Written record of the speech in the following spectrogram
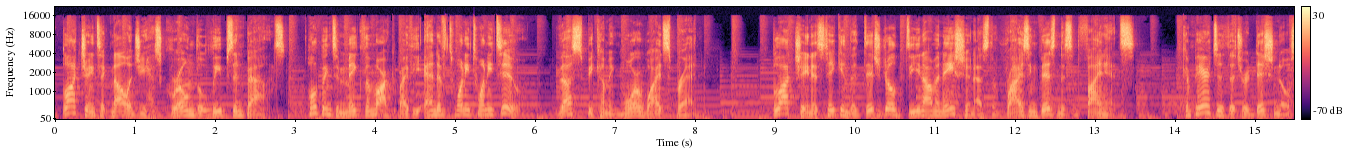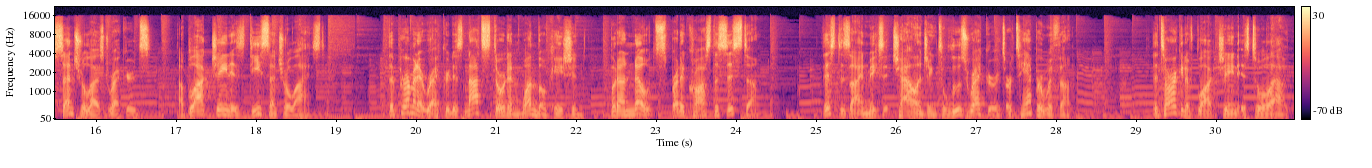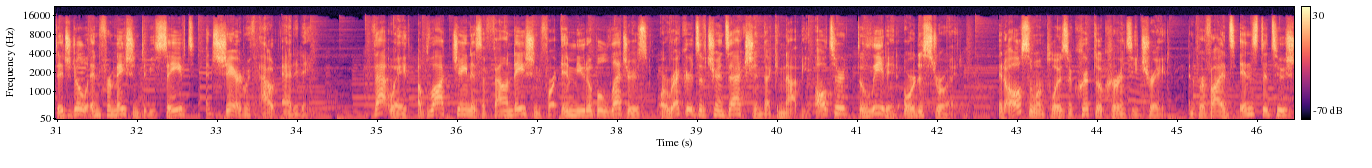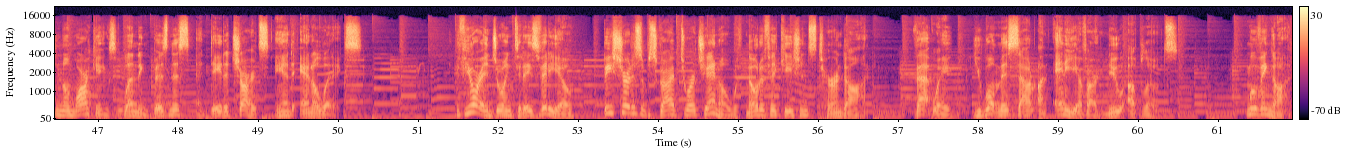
blockchain technology has grown the leaps and bounds, hoping to make the mark by the end of 2022, thus becoming more widespread. Blockchain has taken the digital denomination as the rising business in finance. Compared to the traditional centralized records, a blockchain is decentralized. The permanent record is not stored in one location, but on nodes spread across the system. This design makes it challenging to lose records or tamper with them. The target of blockchain is to allow digital information to be saved and shared without editing. That way, a blockchain is a foundation for immutable ledgers or records of transaction that cannot be altered, deleted, or destroyed. It also employs a cryptocurrency trade and provides institutional markings lending business and data charts and analytics. If you are enjoying today's video, be sure to subscribe to our channel with notifications turned on. That way, you won't miss out on any of our new uploads. Moving on.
